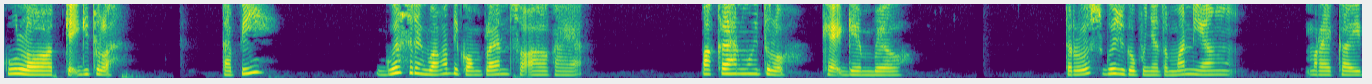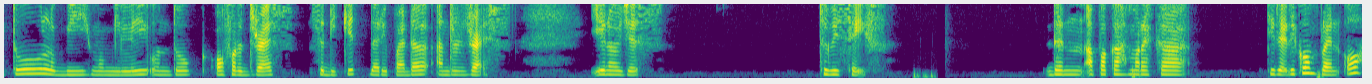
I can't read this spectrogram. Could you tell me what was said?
kulot kayak gitulah tapi gue sering banget dikomplain soal kayak pakaianmu itu loh kayak gembel terus gue juga punya teman yang mereka itu lebih memilih untuk overdress sedikit daripada underdress. You know, just to be safe. Dan apakah mereka tidak dikomplain? Oh,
